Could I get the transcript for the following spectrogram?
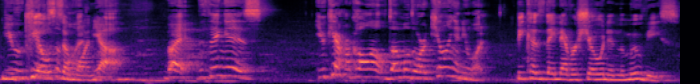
you You've kill someone. someone. Yeah. But the thing is, you can't recall Dumbledore killing anyone. because they never show it in the movies.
